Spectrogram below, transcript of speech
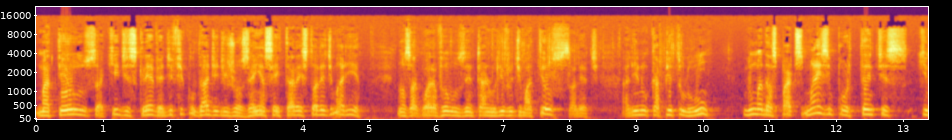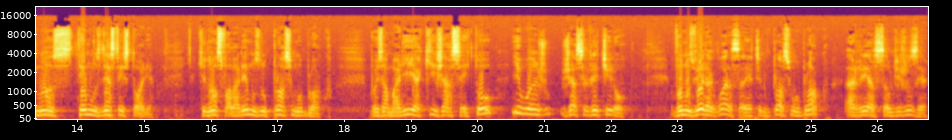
Mateus aqui descreve a dificuldade de José em aceitar a história de Maria. Nós agora vamos entrar no livro de Mateus, Salete, ali no capítulo 1, numa das partes mais importantes que nós temos nesta história, que nós falaremos no próximo bloco. Pois a Maria aqui já aceitou e o anjo já se retirou. Vamos ver agora, Salete, no próximo bloco, a reação de José.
